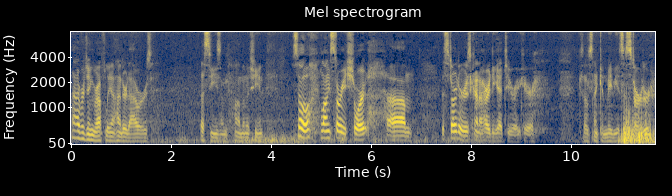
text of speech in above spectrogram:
averaging roughly 100 hours a season on the machine. So, long story short, um, the starter is kind of hard to get to right here. Because I was thinking maybe it's a starter,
